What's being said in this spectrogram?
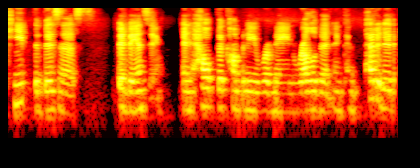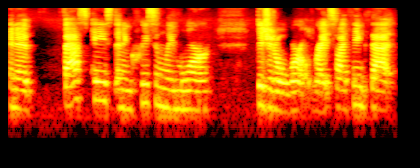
keep the business advancing and help the company remain relevant and competitive in a fast paced and increasingly more digital world, right? So I think that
